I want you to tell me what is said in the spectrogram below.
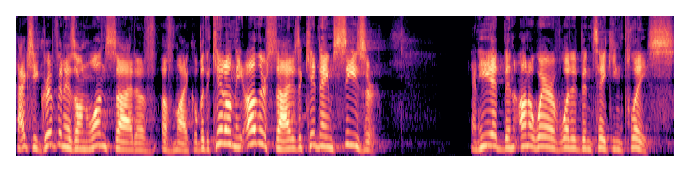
actually, Griffin is on one side of, of Michael, but the kid on the other side is a kid named Caesar. And he had been unaware of what had been taking place.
